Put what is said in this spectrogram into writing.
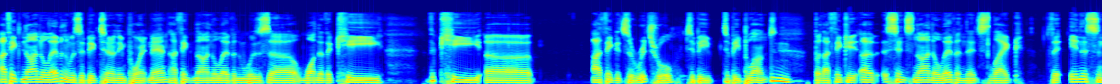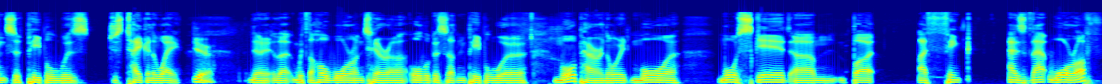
I think 9/11 was a big turning point, man. I think 9/11 was uh, one of the key, the key. Uh, I think it's a ritual to be to be blunt, but I think it, uh, since 9/11, it's like the innocence of people was just taken away. Yeah. You know, like, with the whole war on terror, all of a sudden people were more paranoid, more more scared. Um, but I think as that wore off,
